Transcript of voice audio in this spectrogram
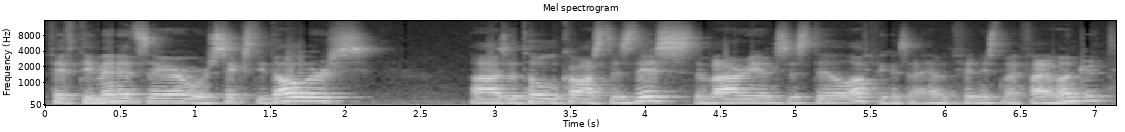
50 minutes there, were $60. Uh, so total cost is this. The variance is still off because I haven't finished my 500.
